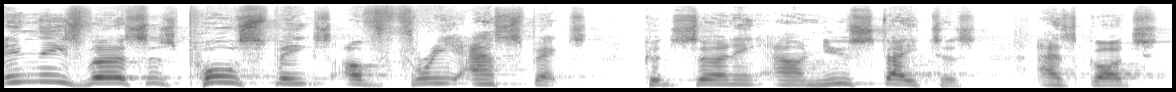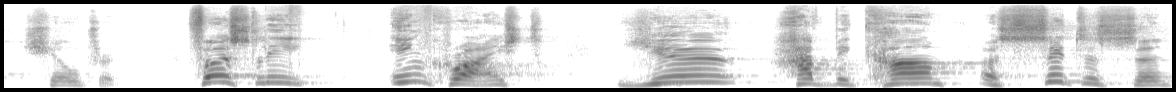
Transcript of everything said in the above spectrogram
in these verses, Paul speaks of three aspects concerning our new status as God's children. Firstly, in Christ, you have become a citizen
